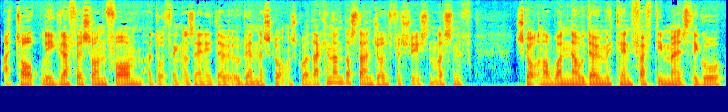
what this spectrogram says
a top Leigh Griffiths on form, I don't think there's any doubt it'll be in the Scotland squad. I can understand John's frustration. Listen, if Scotland are 1 0 down with 10 15 minutes to go,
